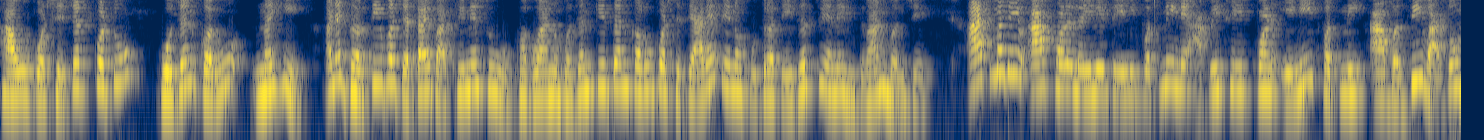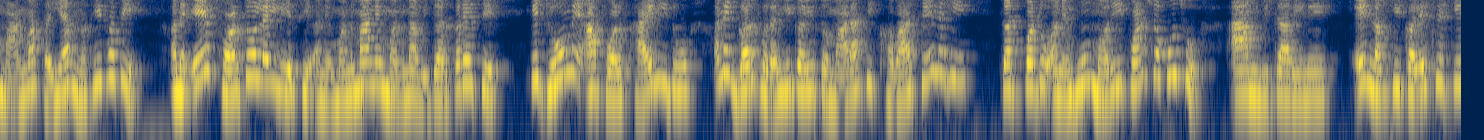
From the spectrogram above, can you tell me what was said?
ખાવું પડશે. ચટપટું ભોજન કરવું નહીં. અને ધરતી પર ચટાઈ પાથરીને સૂવું. ભગવાનનું ભજન કીર્તન કરવું પડશે ત્યારે તેનો પુત્ર તેજસ્વી અને વિદ્વાન બનશે. આત્મદેવ આ ફળ લઈને તેની પત્નીને આપે છે, પણ એની પત્ની આ બધી વાતો માનવા તૈયાર નથી થતી. અને એ ફળ તો લઈ લે છે અને મનમાં ને મનમાં વિચાર કરે છે કે જો મેં આ ફળ ખાઈ લીધું અને ગર્ભ રહી ગયું તો મારાથી ખવાશે નહીં. ચટપટું અને હું મરી પણ શકું છું. આમ વિચારીને એ નક્કી કરે છે કે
